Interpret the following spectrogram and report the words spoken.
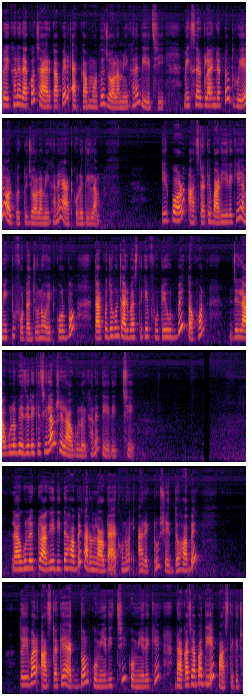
তো এখানে দেখো, চায়ের কাপের এক কাপ মতো জল আমি এখানে দিয়েছি। মিক্সার গ্রাইন্ডারটাও ধুয়ে অল্প একটু জল আমি এখানে অ্যাড করে দিলাম। এরপর আঁচটাকে বাড়িয়ে রেখে আমি একটু ফোটার জন্য ওয়েট করব। তারপর যখন চারিপাশ থেকে ফুটে উঠবে, তখন যে লাউগুলো ভেজে রেখেছিলাম, সে লাউগুলো এখানে দিয়ে দিচ্ছি। লাউগুলো একটু আগেই দিতে হবে, কারণ লাউটা এখনও আর একটু সেদ্ধ হবে। তো এবার আঁচটাকে একদম কমিয়ে দিচ্ছি, কমিয়ে রেখে ঢাকা চাপা দিয়ে পাঁচ থেকে ছ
